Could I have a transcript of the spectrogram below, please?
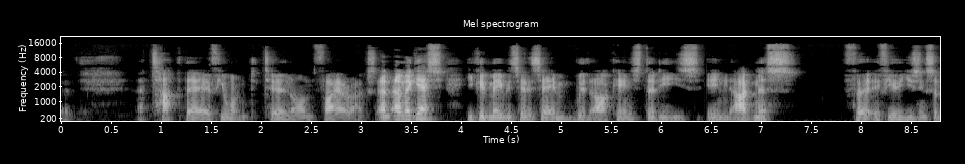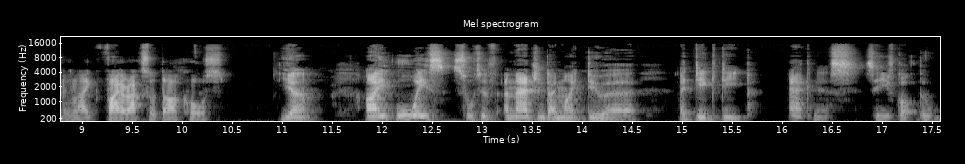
a, a tap there if you wanted to turn on fire axe. And and I guess you could maybe say the same with arcane studies in Agnes, for if you're using something like fire axe or dark horse. Yeah. I always sort of imagined I might do a a dig deep Agnes. So you've got the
